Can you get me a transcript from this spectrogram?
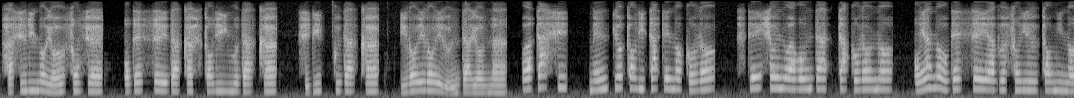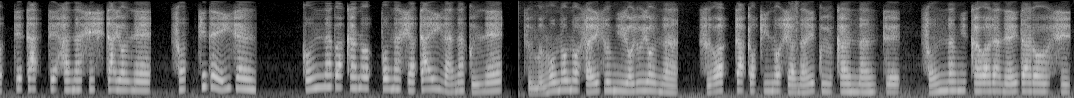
走りの要素じゃ、オデッセイだかストリームだか、シビックだか、いろいろいるんだよな。私、免許取り立ての頃、ステーションワゴンだった頃の、親のオデッセイアブソリュートに乗ってたって話したよね。そっちでいいじゃん。こんなバカのっぽな車体いらなくね。積むもののサイズによるよな。座った時の車内空間なんて、そんなに変わらねえだろうし。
